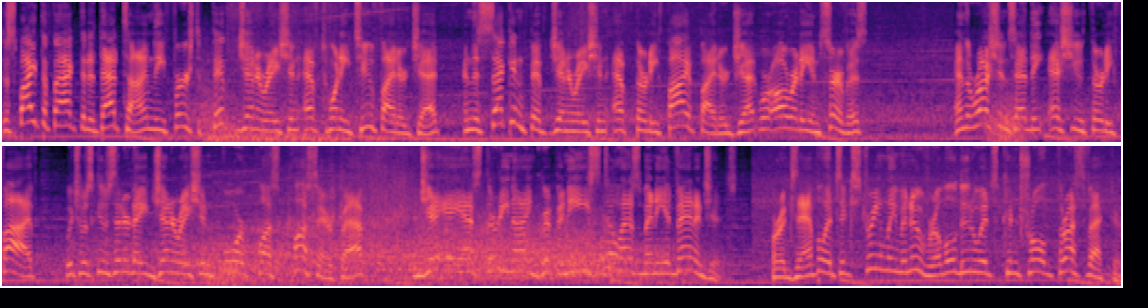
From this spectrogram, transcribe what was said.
Despite the fact that at that time the first fifth generation F 22 fighter jet and the second fifth generation F 35 fighter jet were already in service, and the Russians had the Su 35, which was considered a Generation 4 aircraft, the JAS 39 Gripen E still has many advantages. For example, it's extremely maneuverable due to its controlled thrust vector.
